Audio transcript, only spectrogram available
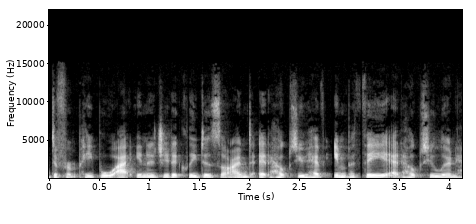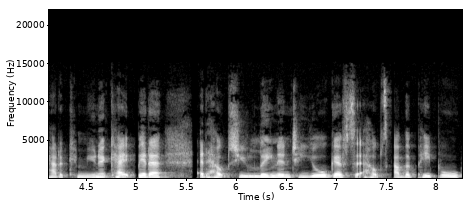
different people are energetically designed it helps you have empathy it helps you learn how to communicate better it helps you lean into your gifts it helps other people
